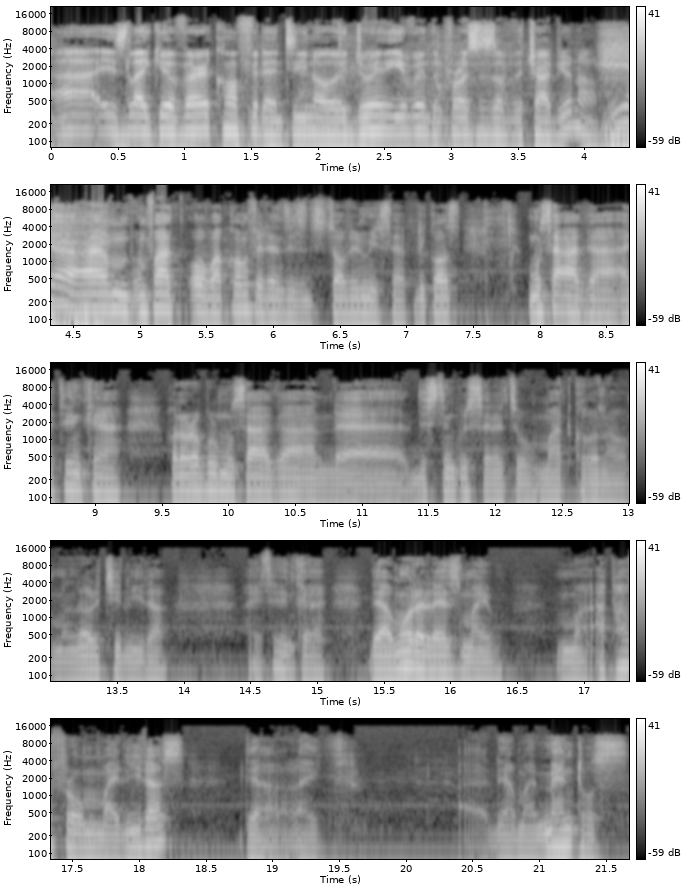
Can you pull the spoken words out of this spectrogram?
uh, it's like you're very confident. You know, during even the process of the tribunal. Yeah, um, in fact, overconfidence is disturbing myself because Musa Aga, I think uh, Honorable Musa Aga and uh, distinguished Senator Mwadkwon, minority leader, I think uh, they are more or less my, my, apart from my leaders, they are like, uh, they are my mentors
